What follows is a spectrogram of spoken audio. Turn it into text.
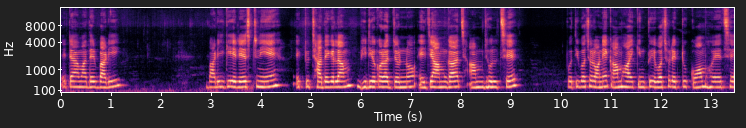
এটা আমাদের বাড়ি। বাড়ি গিয়ে রেস্ট নিয়ে একটু ছাদে গেলাম ভিডিও করার জন্য। এই যে আম গাছ, আম ঝুলছে। প্রতি বছর অনেক আম হয় কিন্তু এবছর একটু কম হয়েছে।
